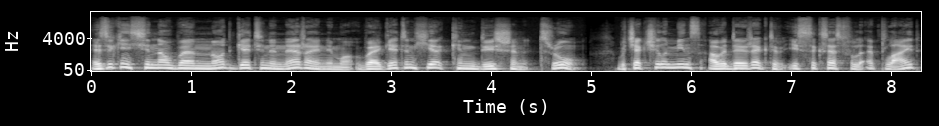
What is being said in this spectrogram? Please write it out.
As you can see now we're not getting an error anymore, we're getting here condition true, which actually means our directive is successfully applied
